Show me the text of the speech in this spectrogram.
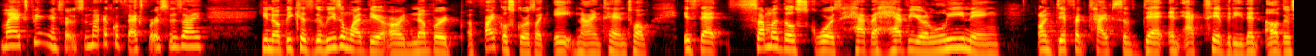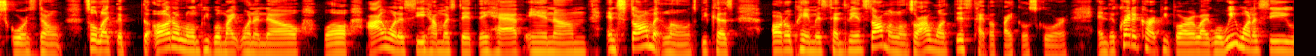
my Experian versus my Equifax versus I you know, because the reason why there are numbered uh, FICO scores like 8, 9, 10, 12 is that some of those scores have a heavier leaning on different types of debt and activity than other scores don't. So like the, the auto loan people might want to know, well, I want to see how much debt they have in um, installment loans because auto payments tend to be installment loans. So I want this type of FICO score. And the credit card people are like, well, we want to see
